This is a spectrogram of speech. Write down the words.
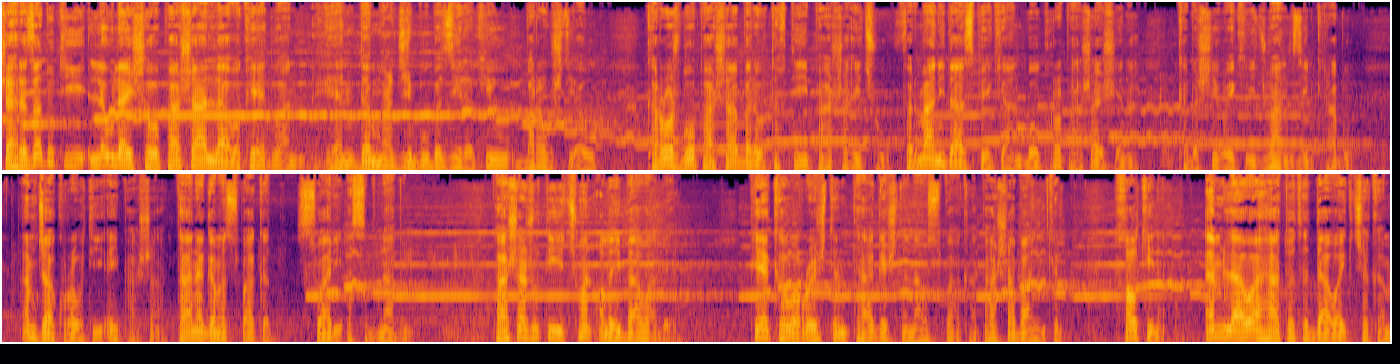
شەهرەزاد وتی، لەو لایشەوە پاشا لاوەکەیە دوان، هێندە موعجیب بوو بە زیرەکی و بە ڕەوشتی ئەو، کە ڕۆژ بۆ پاشا بەرەو تەختی پاشایی چوو، فەرمانی دا زپێکیان بۆ کوڕە پاشایش هێنا کە بە شێوەیەکی جوان زین کرابوو. ئەمجا کوڕە وتی، ئەی پاشا، تا نەگەمە سوپاکەت سواری ئەسپ نابم. پاشاش وتی، چۆن ئەڵێی با وا بێ؟ پێکەوە ڕۆیشتن تا گەشتنە ناو سوپاکە، پاشا بانگی کرد، خەڵکینە! ئەم لاوە هاتۆتە داوای کچەکەم،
